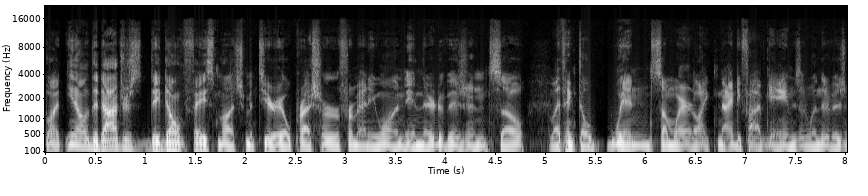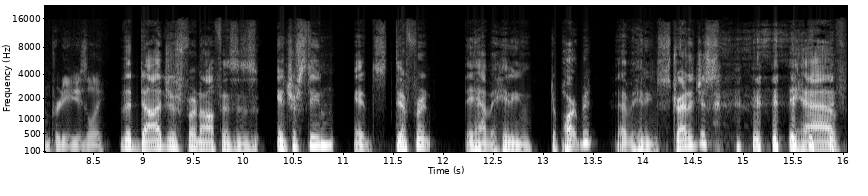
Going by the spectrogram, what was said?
But, you know, the Dodgers, they don't face much material pressure from anyone in their division. So I think they'll win somewhere like 95 games and win the division pretty easily. the Dodgers front office is interesting. It's different. They have a hitting department. They have a hitting strategist. they have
